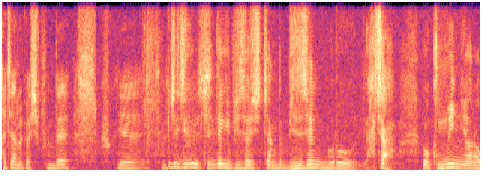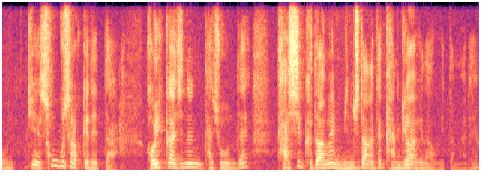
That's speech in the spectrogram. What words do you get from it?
하지 않을까 싶은데 그게 근데 지금 김대기 비서실장도 민생으로 하자. 그 국민 여러분께 송구스럽게 됐다. 거기까지는 다 좋은데 다시 그 다음에 민주당한테 강경하게 나오겠단 말이에요.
